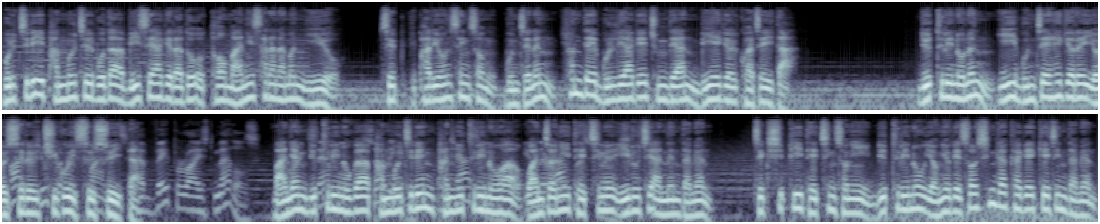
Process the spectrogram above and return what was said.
물질이 반물질보다 미세하게라도 더 많이 살아남은 이유, 즉 바리온 생성 문제는 현대 물리학의 중대한 미해결 과제이다. 뉴트리노는 이 문제 해결의 열쇠를 쥐고 있을 수 있다. 만약 뉴트리노가 반물질인 반뉴트리노와 완전히 대칭을 이루지 않는다면 즉 CP 대칭성이 뉴트리노 영역에서 심각하게 깨진다면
